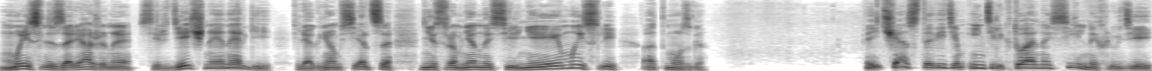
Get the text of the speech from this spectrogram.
Мысль, заряженная сердечной энергией или огнем сердца, несравненно сильнее мысли от мозга. И часто видим интеллектуально сильных людей,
